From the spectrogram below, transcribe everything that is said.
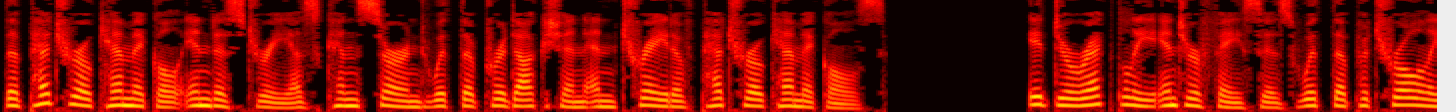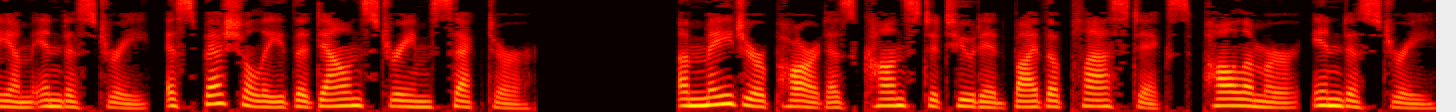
The petrochemical industry is concerned with the production and trade of petrochemicals. It directly interfaces with the petroleum industry, especially the downstream sector. A major part is constituted by the plastics polymer industry.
